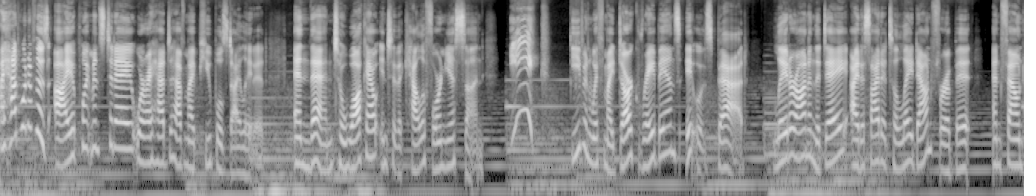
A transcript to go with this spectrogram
I had one of those eye appointments today where I had to have my pupils dilated and then to walk out into the California sun. Eek! Even with my dark Ray-Bans, it was bad. Later on in the day, I decided to lay down for a bit and found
